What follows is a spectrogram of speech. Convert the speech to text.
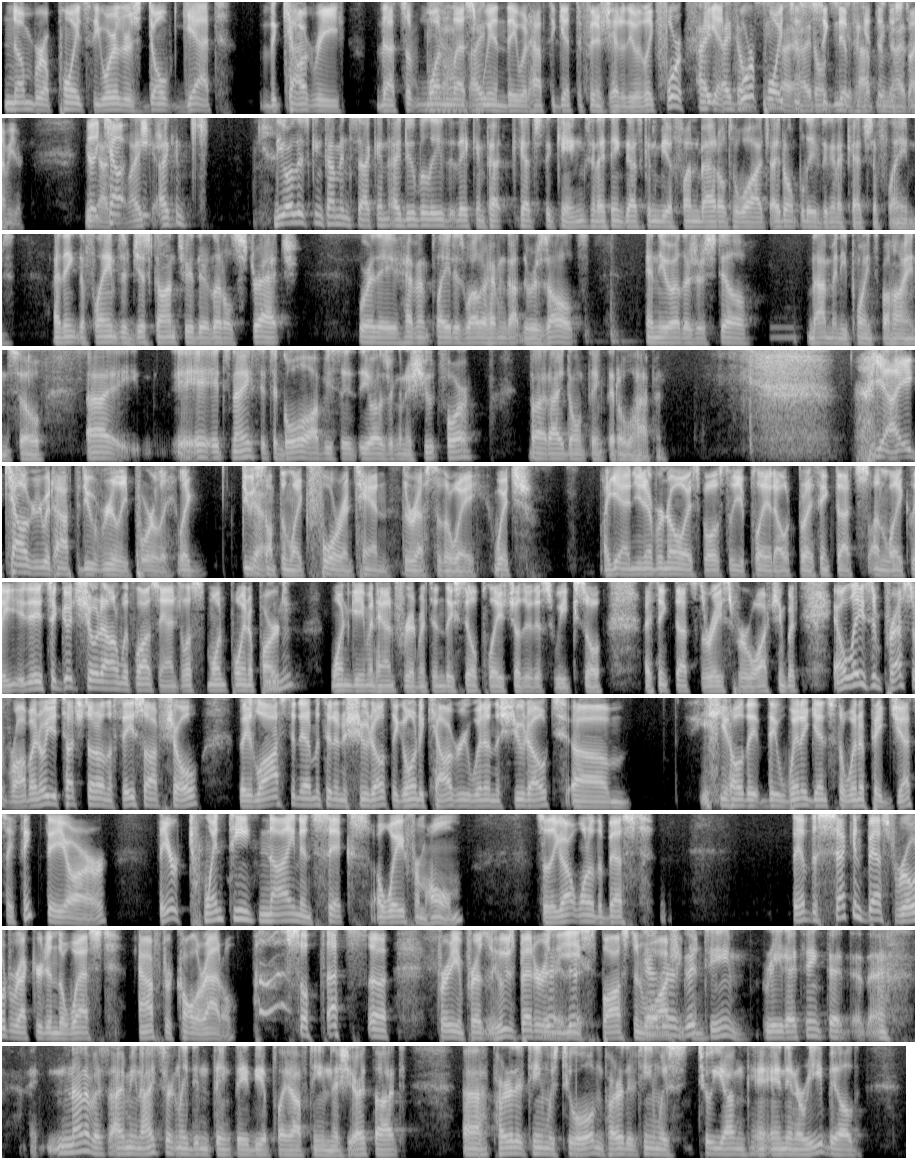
number of points the Oilers don't get, the Calgary that's a one Yeah, less I- win they would have to get to finish ahead of the other. Like four again, I four points I- I is don't see it significant at this either. time of year. Like, Cal- I, I can. The Oilers can come in second. I do believe that they can catch the Kings, and I think that's going to be a fun battle to watch. I don't believe they're going to catch the Flames. I think the Flames have just gone through their little stretch where they haven't played as well or haven't got the results, and the Oilers are still that many points behind. So uh, it, it's nice. It's a goal, obviously, that the Oilers are going to shoot for, but I don't think that it will happen. Yeah, Calgary would have to do really poorly, like do Yeah. something like four and ten the rest of the way. Which, again, you never know, I suppose, till you play it out. But I think that's unlikely. It's a good showdown with Los Angeles, one point apart, Mhm. one game in hand for Edmonton. They still play each other this week, so I think that's the race we're watching. But LA's impressive, Rob. I know you touched on on the face-off show. They lost in Edmonton in a shootout. They go into Calgary, win in the shootout. Um, you know, they they win against the Winnipeg Jets. I think they are they are 29 and 6 away from home. So they got one of the best they have the second best road record in the West after Colorado. so that's uh, pretty impressive. Who's better in They're- the East, Boston, yeah, Washington? they're a good team, Reed. I think that uh, none of us. I mean, I certainly didn't think they'd be a playoff team this year. I thought uh, part of their team was too old and part of their team was too young and, and in a rebuild.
